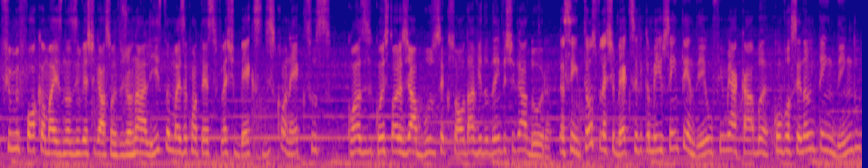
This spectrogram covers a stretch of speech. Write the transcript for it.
O filme foca mais nas investigações do jornalista, mas acontece flashbacks desconexos com, as, com histórias de abuso sexual da vida da investigadora. Assim, tem uns flashbacks você fica meio sem entender, o filme acaba com você não entendendo,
